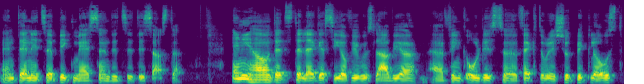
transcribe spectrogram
and then it's a big mess and it's a disaster. Anyhow, that's the legacy of Yugoslavia. I think all these uh, factories should be closed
